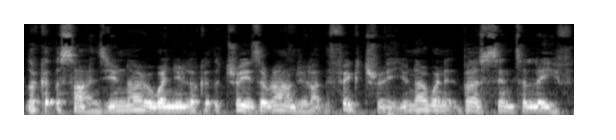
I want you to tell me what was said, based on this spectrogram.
look at the signs. You know when you look at the trees around you, like the fig tree, you know when it bursts into leaf.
